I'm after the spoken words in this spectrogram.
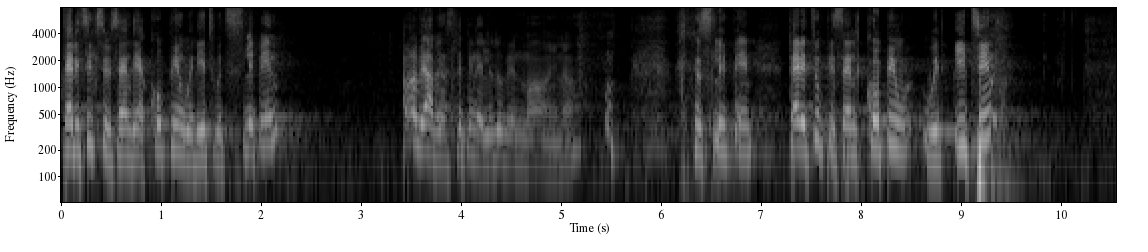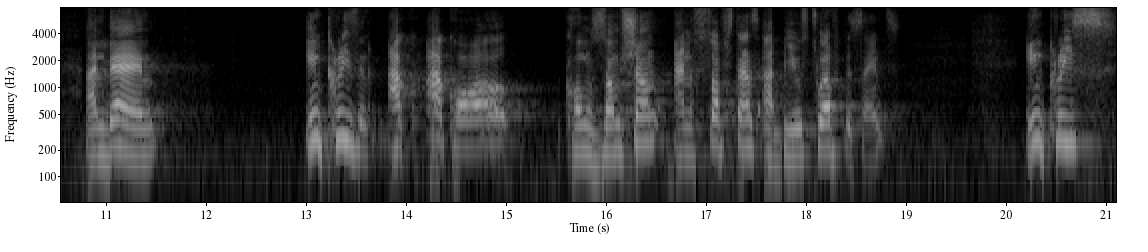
36% they are coping with it with sleeping. Some of you have been sleeping a little bit more, you know. sleeping, 32% coping with eating, and then Increase in alcohol consumption and substance abuse, 12%. Increase,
